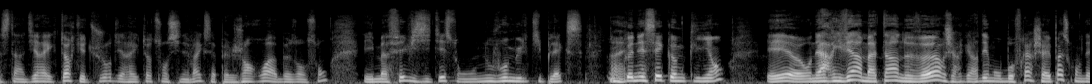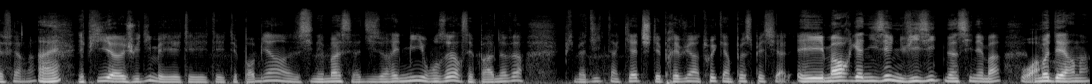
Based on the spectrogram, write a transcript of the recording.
C'était un directeur qui est toujours directeur de son cinéma qui s'appelle Jean Roy à Besançon et il m'a fait visiter son nouveau multiplex. Il Ouais. me connaissait comme client et on est arrivé un matin à 9h, j'ai regardé mon beau-frère, je savais pas ce qu'on venait faire là. Ouais. Et puis je lui ai dit mais t'es pas bien, le cinéma c'est à 10h30, 11h, c'est pas à 9h. Puis il m'a dit t'inquiète, je t'ai prévu un truc un peu spécial. Et il m'a organisé une visite d'un cinéma Wow. moderne.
